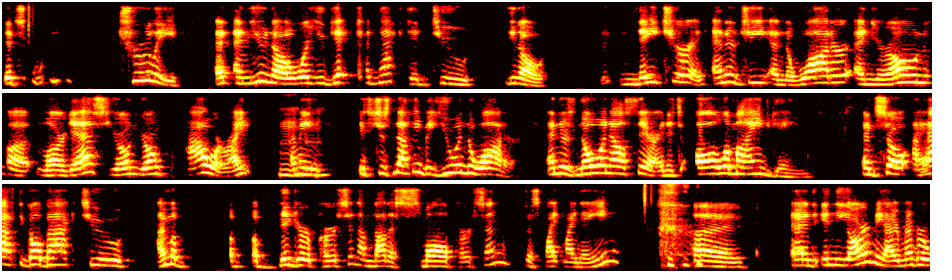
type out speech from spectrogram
It's truly, and, and you know, where you get connected to, you know, nature and energy and the water and your own uh, largesse, your own your own power, right? Mm-hmm. I mean, it's just nothing but you and the water, and there's no one else there, and it's all a mind game. And so I have to go back to I'm a a, a bigger person. I'm not a small person, despite my name. uh, and in the army, I remember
